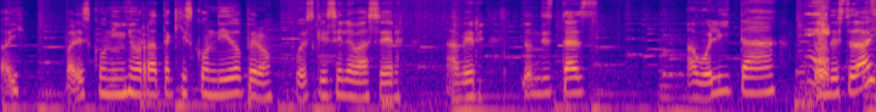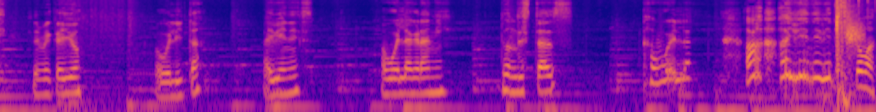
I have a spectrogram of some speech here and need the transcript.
Ay, parezco un niño rata aquí escondido, pero pues ¿qué se le va a hacer? A ver, ¿dónde estás? Abuelita, ¿dónde estás? Ay, se me cayó. Abuelita, ahí vienes. Abuela Granny, ¿dónde estás? Abuela. Ah, ahí viene, viene. Toma.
